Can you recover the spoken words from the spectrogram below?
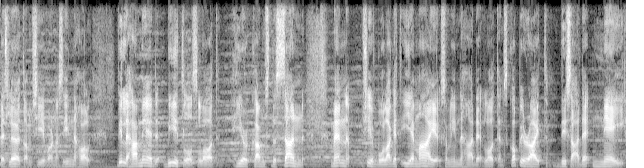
beslöt om skivornas innehåll ville ha med Beatles låt Here Comes the Sun men skivbolaget EMI som innehade låtens copyright de sade nej.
